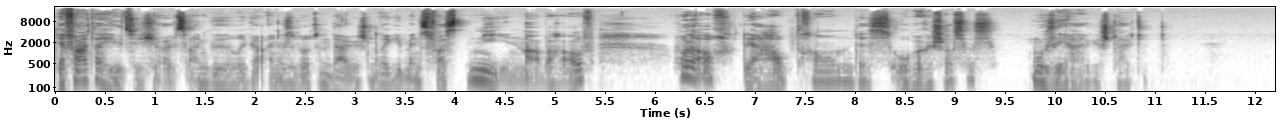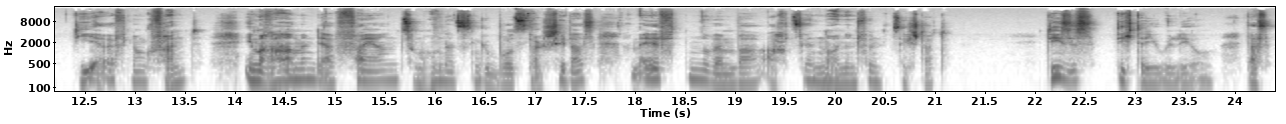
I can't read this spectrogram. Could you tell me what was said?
der Vater hielt sich als Angehöriger eines württembergischen Regiments fast nie in Marbach auf, wurde auch der Hauptraum des Obergeschosses museal gestaltet. Die Eröffnung fand im Rahmen der Feiern zum 100. Geburtstag Schillers am 11. November 1859 statt. Dieses Dichterjubiläum, das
